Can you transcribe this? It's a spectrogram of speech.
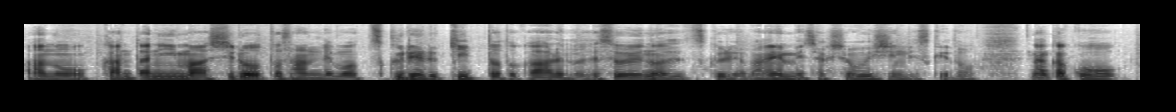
あの簡単に今素人さんでも作れるキットとかあるのでそういうので作ればねめちゃくちゃ美味しいんですけどなんかこう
